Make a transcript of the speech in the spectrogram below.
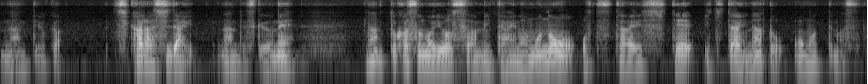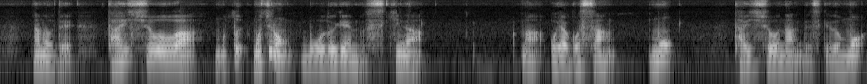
何て言うか力次第なんですけどねなんとかその良さみたいなものをお伝えしていきたいなと思ってます。なので対象はもちろんボードゲーム好きな、まあ、親御さんも対象なんですけども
